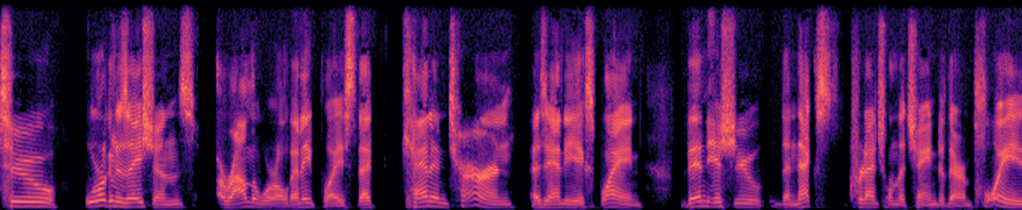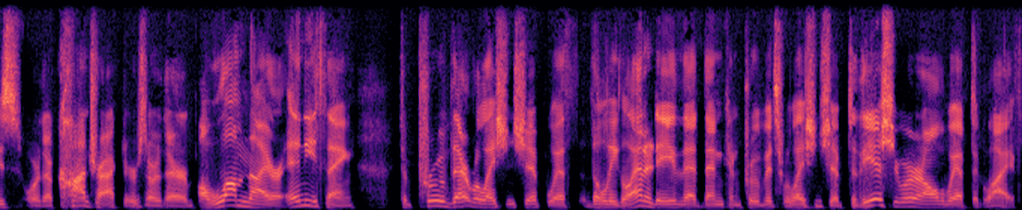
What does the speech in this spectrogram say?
to organizations around the world, any place that can in turn, as Andy explained, then issue the next credential in the chain to their employees or their contractors or their alumni or anything to prove their relationship with the legal entity that then can prove its relationship to the issuer and all the way up to GLEIF.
